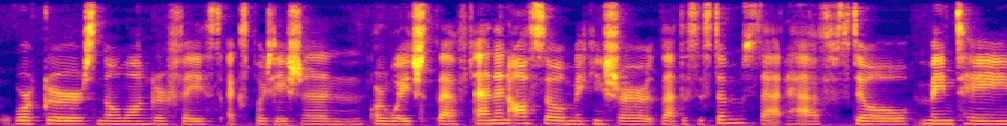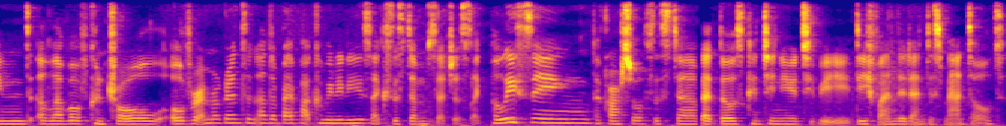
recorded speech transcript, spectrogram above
workers no longer face exploitation or wage theft, and then also making sure that the systems that have still maintained a level of control over immigrants and other BIPOC communities, like systems such as like policing, the carceral system, that those continue to be defunded and dismantled.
